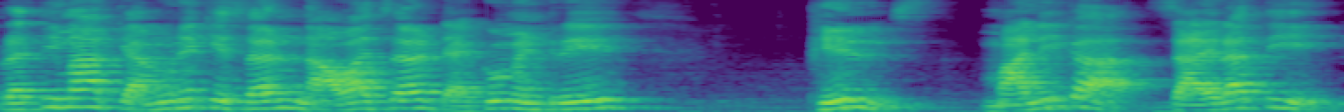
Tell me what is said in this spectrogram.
प्रतिमा कम्युनिकेशन नावाचं डॉक्युमेंटरी फिल्म्स मालिका जाहिराती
